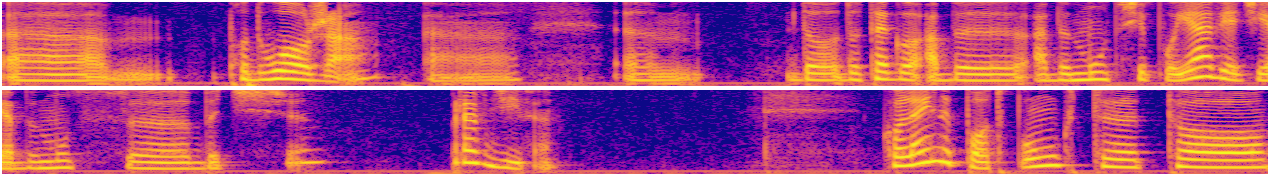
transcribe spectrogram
e, podłoża e, do, do tego, aby, aby móc się pojawiać i aby móc e, być prawdziwy. Kolejny podpunkt to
